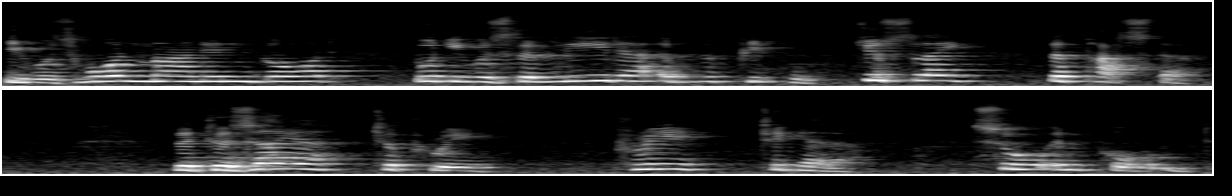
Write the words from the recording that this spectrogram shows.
He was one man in God, but he was the leader of the people, just like the pastor. The desire to pray, pray together, so important.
